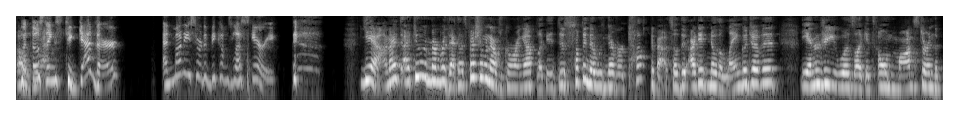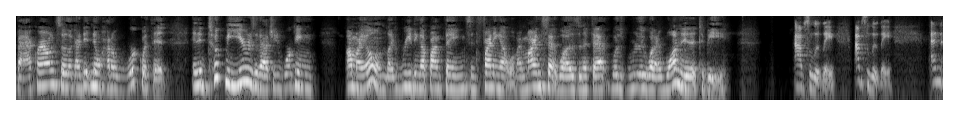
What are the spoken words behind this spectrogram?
Oh, Put those yeah. things together and money sort of becomes less scary. yeah, and I, I do remember that, especially when I was growing up. Like it's just something that was never talked about. So the, I didn't know the language of it. The energy was like its own monster in the background. So like I didn't know how to work with it, and it took me years of actually working on my own, like reading up on things and finding out what my mindset was and if that was really what I wanted it to be. Absolutely, absolutely. And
